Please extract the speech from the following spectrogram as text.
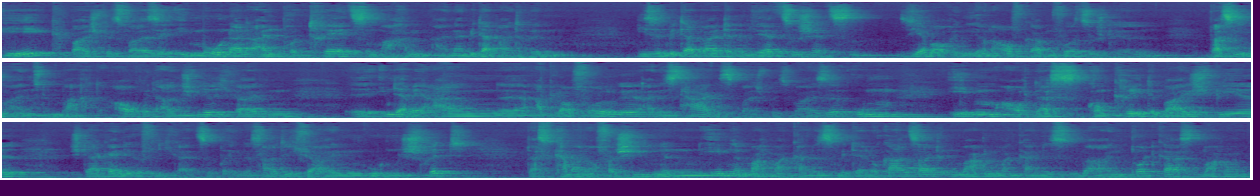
Weg, beispielsweise im Monat ein Porträt zu machen einer Mitarbeiterin, diese Mitarbeiterin wertzuschätzen, sie aber auch in ihren Aufgaben vorzustellen, was sie im Einzelnen macht, auch mit allen Schwierigkeiten, in der realen äh, Ablauffolge eines Tages beispielsweise, um eben auch das konkrete Beispiel stärker in die Öffentlichkeit zu bringen. Das halte ich für einen guten Schritt. Das kann man auf verschiedenen Ebenen machen. Man kann es mit der Lokalzeitung machen, man kann es über einen Podcast machen,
